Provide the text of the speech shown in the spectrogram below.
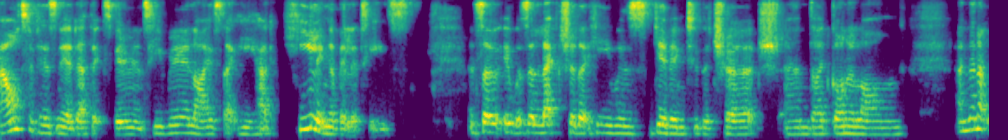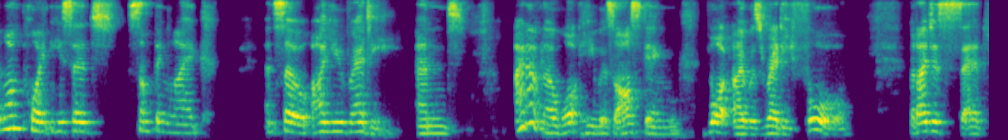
out of his near death experience, he realized that he had healing abilities. And so it was a lecture that he was giving to the church, and I'd gone along. And then at one point, he said something like, And so, are you ready? And I don't know what he was asking, what I was ready for. But I just said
